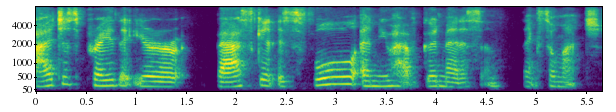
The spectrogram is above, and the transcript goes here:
I just pray that your basket is full and you have good medicine. Thanks so much.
